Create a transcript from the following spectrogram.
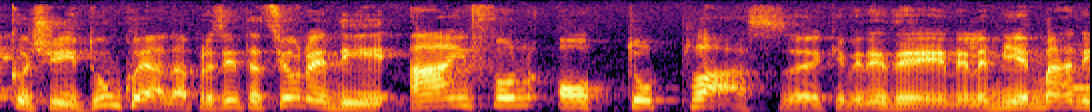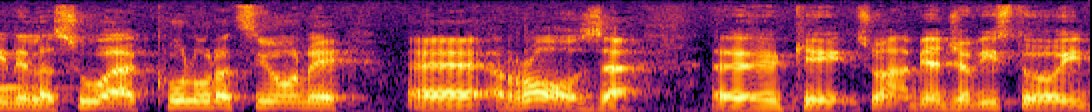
Eccoci dunque alla presentazione di iPhone 8 Plus che vedete nelle mie mani nella sua colorazione eh, rosa eh, che insomma, abbiamo già visto in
